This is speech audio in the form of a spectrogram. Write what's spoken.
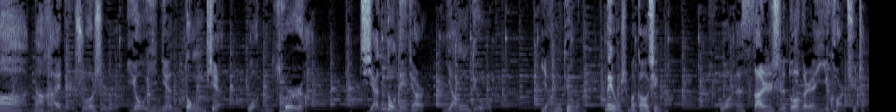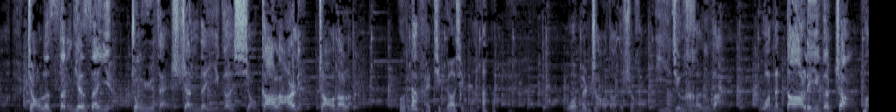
啊，那还得说是有一年冬天。我们村儿啊，前头那家羊丢了，羊丢了，那有什么高兴的？我们三十多个人一块儿去找啊，找了三天三夜，终于在山的一个小旮旯里找到了。哦，那还挺高兴的。哈哈。我们找到的时候已经很晚了，我们搭了一个帐篷，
